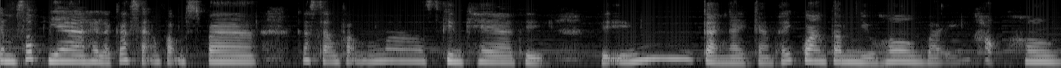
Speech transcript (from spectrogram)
chăm sóc da hay là các sản phẩm spa các sản phẩm ờ, skin care thì thì yến càng ngày càng thấy quan tâm nhiều hơn và yến học hơn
